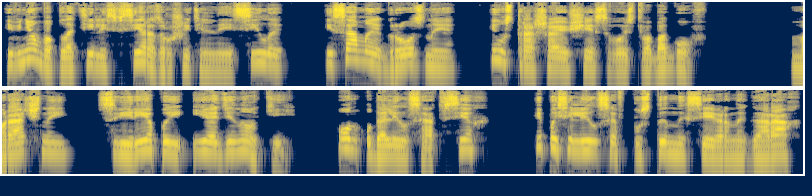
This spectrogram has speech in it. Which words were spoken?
и в нем воплотились все разрушительные силы и самые грозные и устрашающие свойства богов. Мрачный, свирепый и одинокий, он удалился от всех и поселился в пустынных северных горах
